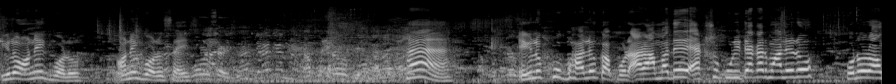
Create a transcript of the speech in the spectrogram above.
এগুলো অনেক বড় অনেক বড় সাইজ হ্যাঁ এগুলো খুব ভালো কাপড়। আর আমাদের একশো কুড়ি টাকার মালেরও কোনো রং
